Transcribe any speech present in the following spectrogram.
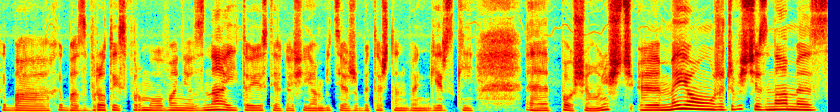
chyba, chyba zwroty i sformułowania zna i to jest jakaś jej ambicja, żeby też ten węgierski e, posiąść. E, my ją rzeczywiście znamy z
